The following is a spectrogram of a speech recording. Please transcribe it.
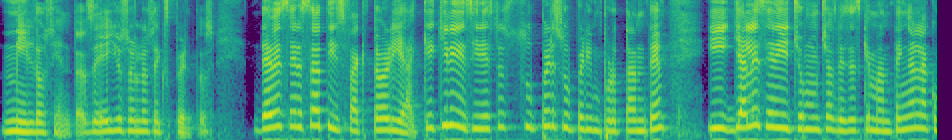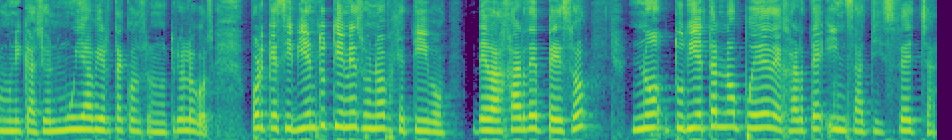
1200. Ellos son los expertos debe ser satisfactoria. ¿Qué quiere decir? Esto es súper, súper importante y ya les he dicho muchas veces que mantengan la comunicación muy abierta con sus nutriólogos, porque si bien tú tienes un objetivo de bajar de peso, no, tu dieta no puede dejarte insatisfecha.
